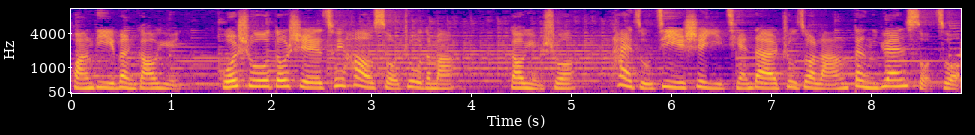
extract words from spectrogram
皇帝问高允。国书都是崔浩所著的吗？高允说：“太祖记是以前的著作郎邓渊所作，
